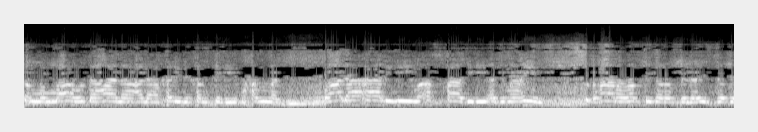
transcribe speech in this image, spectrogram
সাল্লাল্লাহু তাআলা আলা খাইর খালকিহি মুহাম্মদ ওয়া আলা আলিহি ওয়া আসহাবিহি আজমাইন। সুবহান রাব্বিকা রাব্বিল ইজ্জাতি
